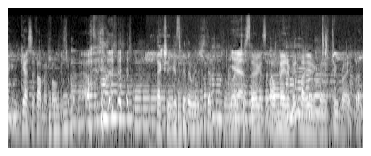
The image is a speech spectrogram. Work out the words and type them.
video. What if I can guess if I'm in focus right now? Actually, it's good that we just stepped into the light Yeah. just there. 'cause- Oh, maybe it might have been too bright, but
